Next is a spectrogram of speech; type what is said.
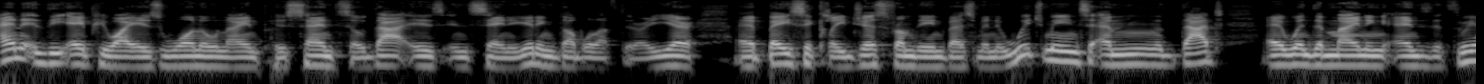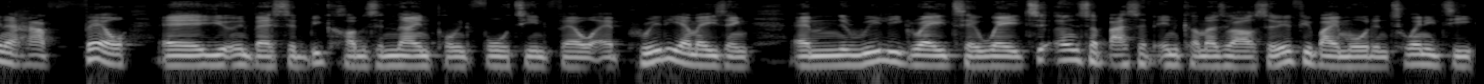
and the APY is 109%. So that is insane. You're getting double after a year, uh, basically just from the investment, which means um, that uh, when the mining ends, the three and a half FIL uh, you invested becomes 9.14 FIL. A pretty amazing and really great uh, way to earn some passive income as well. So if you buy more than 20 T,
